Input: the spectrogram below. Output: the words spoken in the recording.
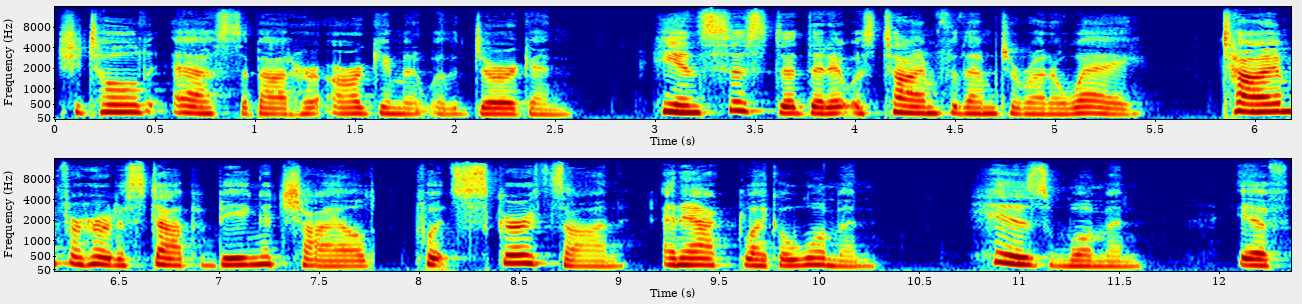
she told Ess about her argument with Durgen. He insisted that it was time for them to run away. Time for her to stop being a child, put skirts on, and act like a woman. His woman. If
